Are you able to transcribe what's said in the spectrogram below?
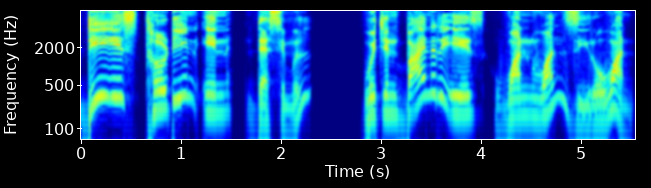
D is 13 in decimal, which in binary is 1101.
